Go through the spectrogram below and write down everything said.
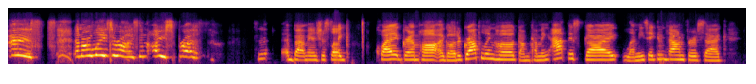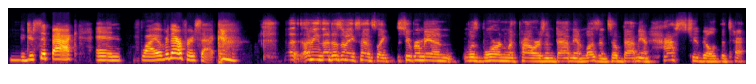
fists and our laser eyes and ice breath. And Batman's just like, quiet, Grandpa. I got a grappling hook. I'm coming at this guy. Let me take him down for a sec. You just sit back and fly over there for a sec. I mean, that doesn't make sense. Like Superman was born with powers and Batman wasn't. So Batman has to build the tech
